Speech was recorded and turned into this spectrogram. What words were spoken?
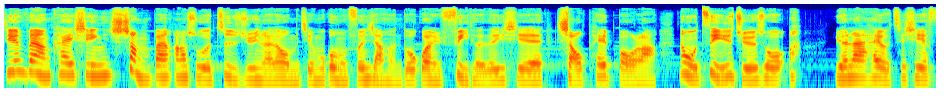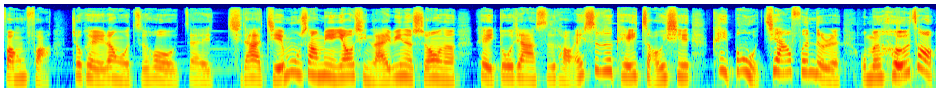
今天非常开心，上班阿叔的志军来到我们节目，跟我们分享很多关于 Fit 的一些小 paper 啦。那我自己是觉得说啊，原来还有这些方法，就可以让我之后在其他节目上面邀请来宾的时候呢，可以多加思考，哎，是不是可以找一些可以帮我加分的人？我们合照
